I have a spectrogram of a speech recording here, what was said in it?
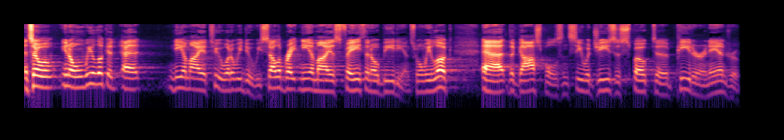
And so, you know, when we look at, at, Nehemiah 2, what do we do? We celebrate Nehemiah's faith and obedience. When we look at the Gospels and see what Jesus spoke to Peter and Andrew,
